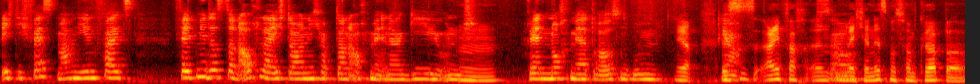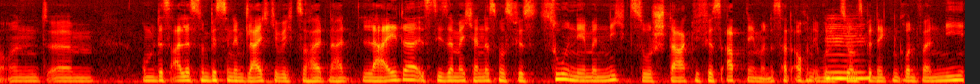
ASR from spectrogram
richtig festmachen. Jedenfalls fällt mir das dann auch leichter und ich habe dann auch mehr Energie und mhm. renne noch mehr draußen rum. Ja, es ja. ist einfach ein so. Mechanismus vom Körper und ähm, um das alles so ein bisschen im Gleichgewicht zu halten. Halt, leider ist dieser Mechanismus fürs Zunehmen nicht so stark wie fürs Abnehmen. Und das hat auch einen evolutionsbedingten mhm. Grund, weil nie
